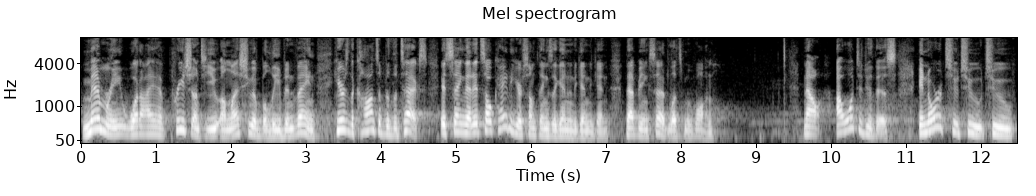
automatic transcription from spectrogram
memory what I have preached unto you, unless you have believed in vain. Here's the concept of the text it's saying that it's okay to hear some things again and again and again. That being said, let's move on. Now, I want to do this. In order to, to, to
